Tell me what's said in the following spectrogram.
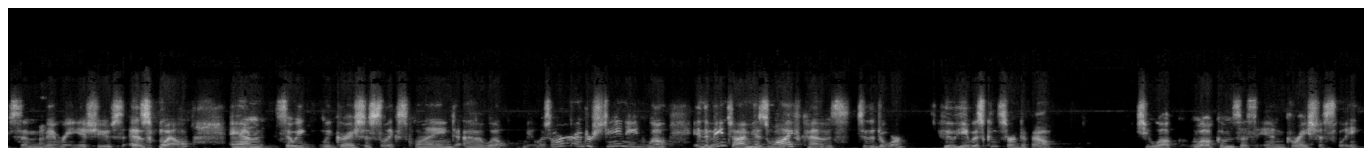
some memory issues as well. And so we, we graciously explained, uh, Well, it was our understanding. Well, in the meantime, his wife comes to the door, who he was concerned about. She wel- welcomes us in graciously.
